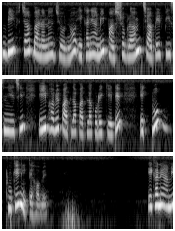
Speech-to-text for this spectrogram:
বিফ চাঁপ বানানোর জন্য এখানে আমি পাঁচশো গ্রাম চাঁপের পিস নিয়েছি। এইভাবে পাতলা পাতলা করে কেটে একটু ঠুকে নিতে হবে। এখানে আমি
